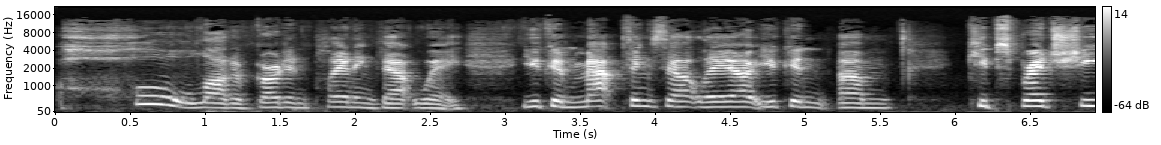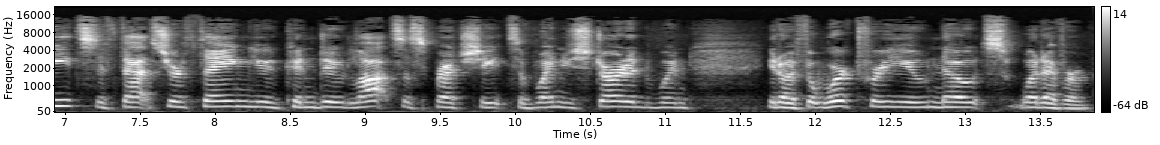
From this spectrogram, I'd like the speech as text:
a whole lot of garden planning that way. You can map things out, layout. You can um, keep spreadsheets if that's your thing. You can do lots of spreadsheets of when you started, when, you know, if it worked for you, notes, whatever.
